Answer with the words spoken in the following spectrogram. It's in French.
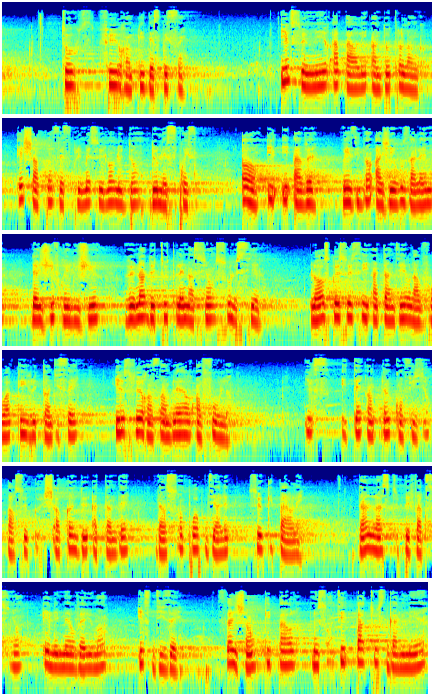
Tous furent remplis d'Esprit Saint. Ils se mirent à parler en d'autres langues, et chacun s'exprimait selon le don de l'Esprit. Or, il y avait, résidant à Jérusalem, des Juifs religieux venant de toutes les nations sous le ciel. Lorsque ceux-ci entendirent la voix qui retentissait, ils se rassemblèrent en foule. Ils étaient en pleine confusion parce que chacun d'eux attendait dans son propre dialecte ceux qui parlaient. Dans la stupéfaction et l'émerveillement, ils disaient, ces gens qui parlent ne sont-ils pas tous galiléens?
